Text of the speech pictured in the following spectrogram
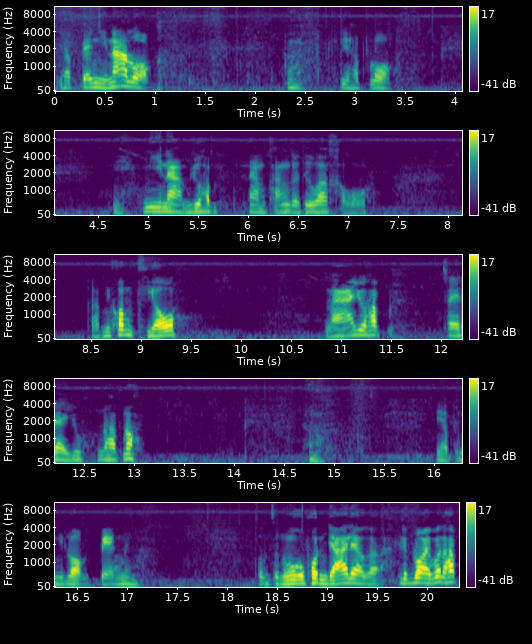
นี่ครับแปลงนี่หน้าหลอกอนี่ครับหลอกนี่มีน้ำอยู่ครับน้ำขังก็ถือว่าเขาก็มีความเขียวหนาอยู่ครับใส่ได้อยู่นะครับเนาะ เนี่ยครับเป็นนี่หลอกแปลงหนึ่งต้นสนุก็พ่นย้ายแล้วก็เรียบร้อยหมดแล้วครับ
